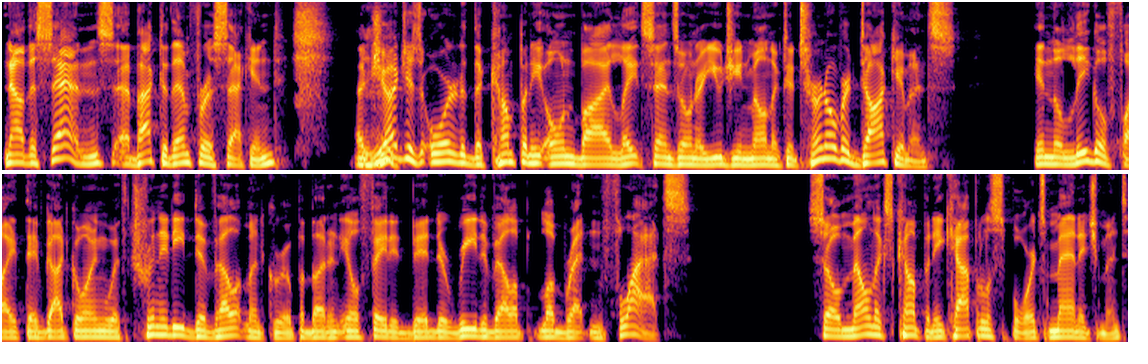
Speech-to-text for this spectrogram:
Now, the Sens, uh, back to them for a second. A Mhm. judge has ordered the company owned by late Sens owner Eugene Melnyk to turn over documents in the legal fight they've got going with Trinity Development Group about an ill fated bid to redevelop LeBreton Flats. So, Melnyk's company, Capital Sports Management,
